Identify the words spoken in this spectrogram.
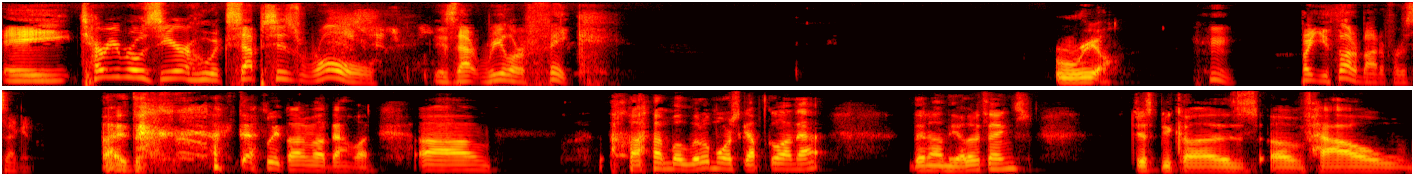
A Terry Rozier who accepts his role. Is that real or fake? Real. But you thought about it for a second. I, I definitely thought about that one. Um, I'm a little more skeptical on that than on the other things, just because of how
